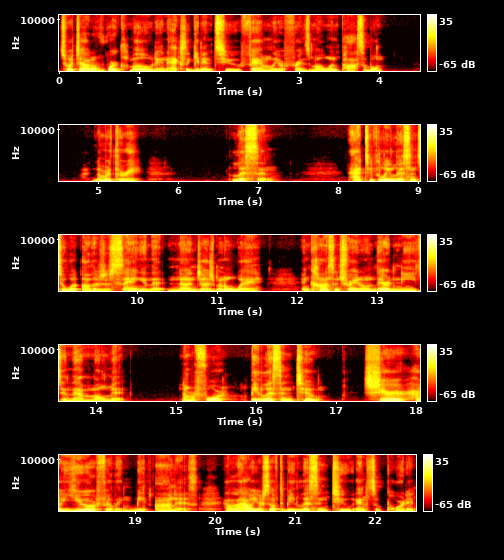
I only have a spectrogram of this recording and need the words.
switch out of work mode, and actually get into family or friends mode when possible. Number three, listen. Actively listen to what others are saying in that non judgmental way and concentrate on their needs in that moment. Number four, be listened to. Share how you are feeling. Be honest. Allow yourself to be listened to and supported.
